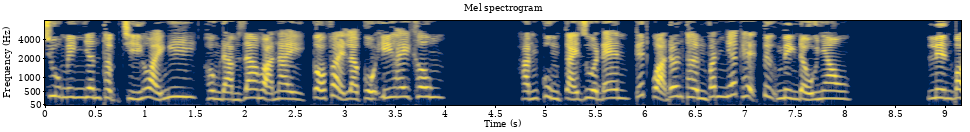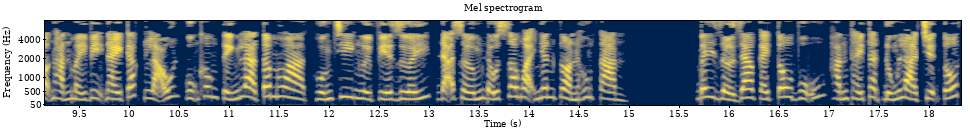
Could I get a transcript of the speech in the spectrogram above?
Chu Minh Nhân thậm chí hoài nghi, hồng đàm gia hỏa này, có phải là cố ý hay không? Hắn cùng cái rùa đen, kết quả đơn thần văn nhất hệ tự mình đấu nhau. Liền bọn hắn mấy vị này các lão cũng không tính là tâm hòa, huống chi người phía dưới, đã sớm đấu so ngoại nhân còn hung tàn. Bây giờ giao cái tô vũ, hắn thấy thật đúng là chuyện tốt.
